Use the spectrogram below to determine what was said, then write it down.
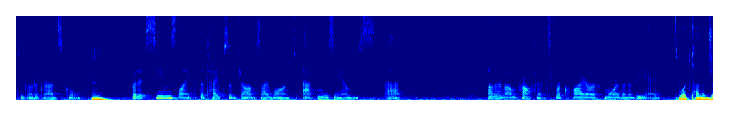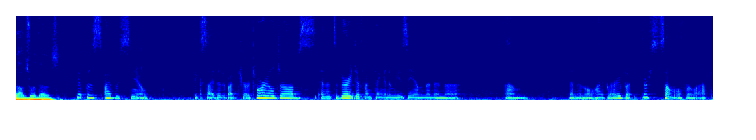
to go to grad school, Mm. but it seems like the types of jobs I want at museums, at other nonprofits require more than a BA. What kind of jobs were those? It was I was, you know, excited about curatorial jobs and it's a very different thing in a museum than in a um, than in a library, but there's some overlap.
